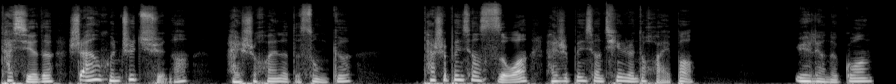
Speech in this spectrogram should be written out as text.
他写的是安魂之曲呢，还是欢乐的颂歌？他是奔向死亡，还是奔向亲人的怀抱？月亮的光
